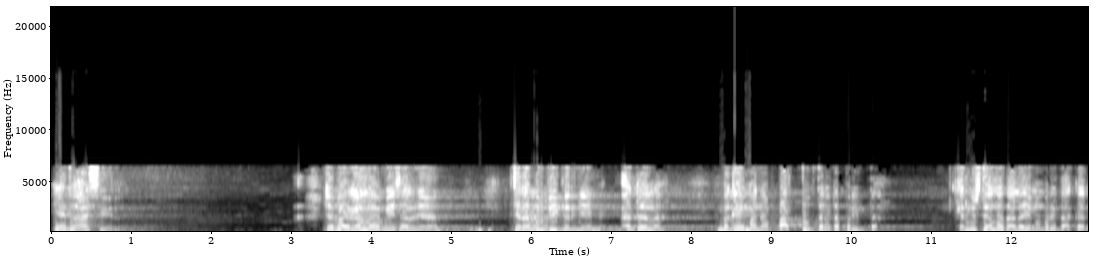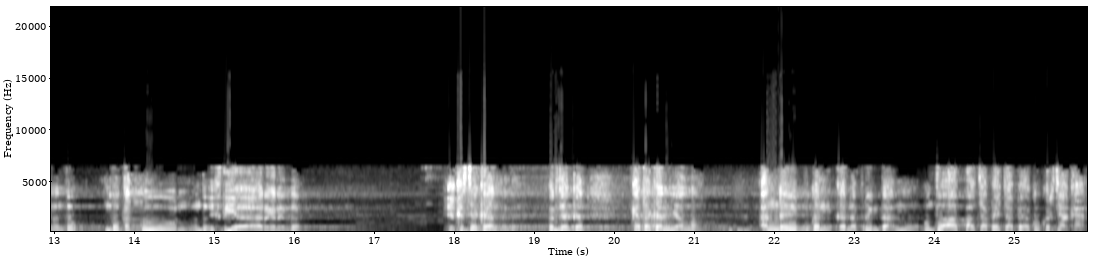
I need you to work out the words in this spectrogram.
yaitu hasil. Coba kalau misalnya cara berpikirnya adalah bagaimana patuh terhadap perintah. Kan Gusti Allah Taala yang memerintahkan untuk untuk tekun, untuk ikhtiar kan itu. Ya kerjakan, kerjakan. Katakan ya Allah, andai bukan karena perintahmu, untuk apa capek-capek aku kerjakan?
